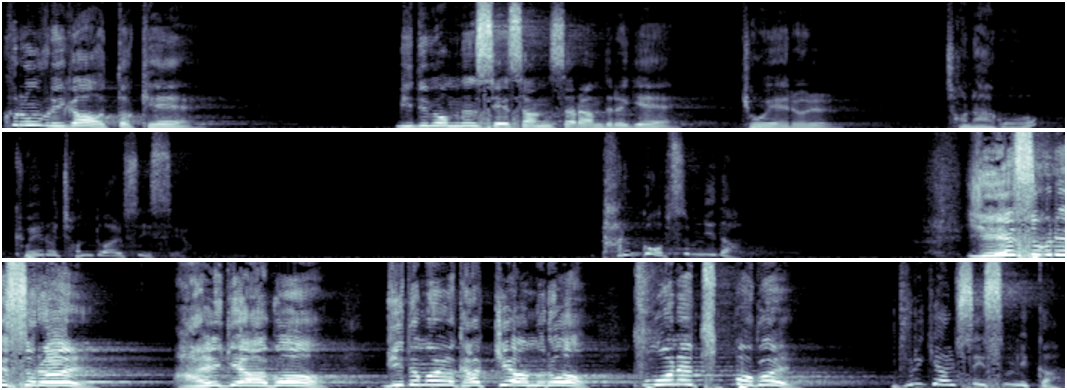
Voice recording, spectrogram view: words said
그럼 우리가 어떻게 믿음이 없는 세상 사람들에게 교회를 전하고 교회로 전도할 수 있어요? 다른 거 없습니다. 예수 그리스도를 알게 하고 믿음을 갖게 함으로 구원의 축복을 누리게 할 수 있습니까?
